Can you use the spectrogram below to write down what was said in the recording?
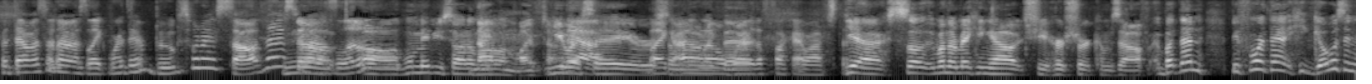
But that was when I was like, were there boobs when I saw this when I was little? oh well maybe you saw it on Not like on Lifetime. usa or like something I don't know like that where the fuck I watched this. Yeah, so when they're making out, she her shirt comes off. But then before that, he goes in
